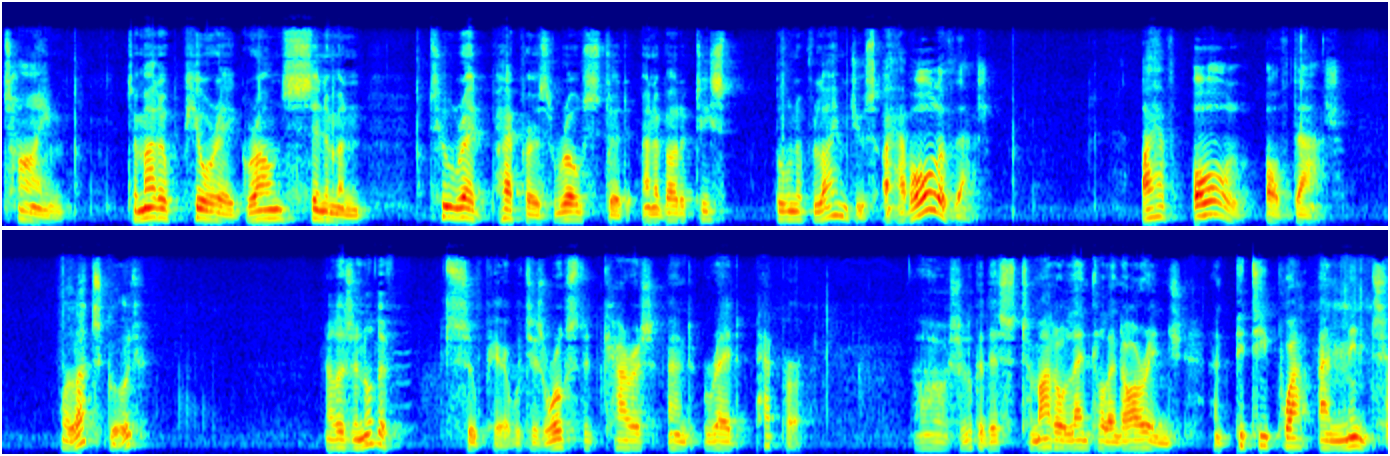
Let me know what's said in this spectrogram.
thyme, tomato puree, ground cinnamon, two red peppers roasted, and about a teaspoon of lime juice. I have all of that. I have all of that. Well, that's good. Now, there's another soup here, which is roasted carrot and red pepper. Oh, so look at this tomato, lentil, and orange, and petit pois and mint.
